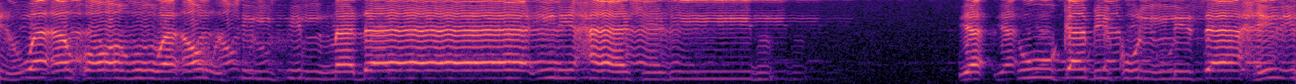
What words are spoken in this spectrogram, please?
أرجه وأخاه وأرسل في المدائن حاشرين. يأتوك بكل ساحر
